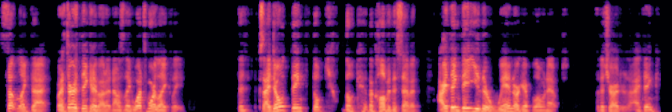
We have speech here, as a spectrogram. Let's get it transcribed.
something like that. But I started thinking about it and I was like, what's more likely? Because I don't think they'll, they'll, they'll cover the seven. I think they either win or get blown out for the Chargers. I think,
